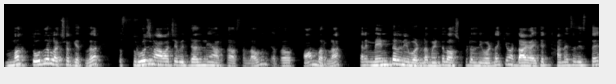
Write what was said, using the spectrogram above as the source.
मग तो जर लक्षात घेतलं तर सूरज नावाच्या विद्यार्थ्यांनी अर्थ असा लावून त्याचा फॉर्म भरला. त्याने मेंटल निवडलं मेंटल हॉस्पिटल निवडलं किंवा डागा इथे ठाण्याचं दिसतंय.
